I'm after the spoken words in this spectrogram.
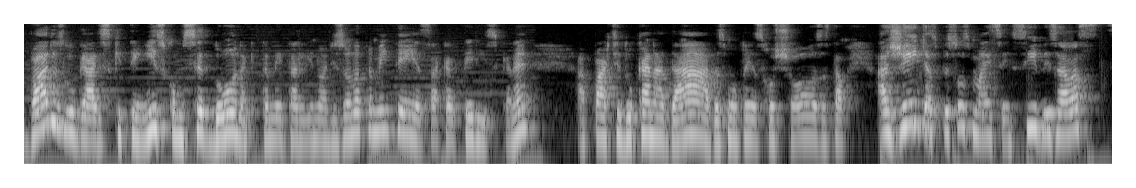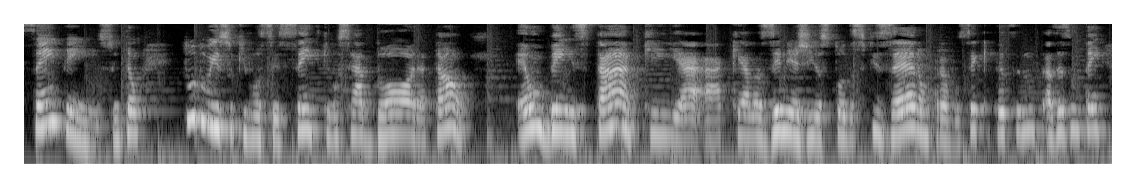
vários lugares que tem isso, como Sedona, que também está ali no Arizona, também tem essa característica, né? A parte do Canadá, das montanhas rochosas tal. A gente, as pessoas mais sensíveis, elas sentem isso. Então, tudo isso que você sente, que você adora tal, é um bem-estar que a, aquelas energias todas fizeram para você que você não, às vezes não tem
